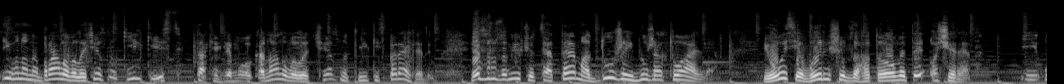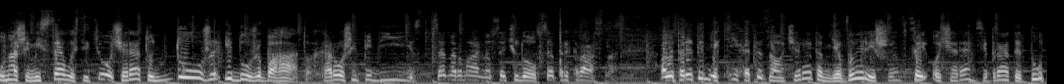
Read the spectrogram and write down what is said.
І воно набрало величезну кількість, так як для мого каналу, величезну кількість переглядів. Я зрозумів, що ця тема дуже і дуже актуальна. І ось я вирішив заготовити очерет. І у нашій місцевості цього очерету дуже і дуже багато. Хороший під'їзд, все нормально, все чудово, все прекрасно. Але перед тим як їхати за очеретом, я вирішив цей очерет зібрати тут,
